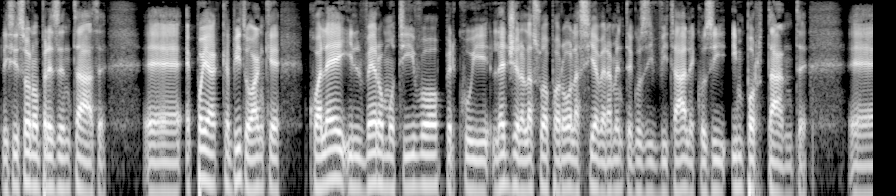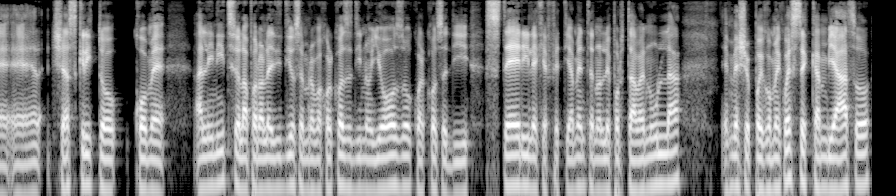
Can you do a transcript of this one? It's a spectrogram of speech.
gli si sono presentate eh, e poi ha capito anche qual è il vero motivo per cui leggere la sua parola sia veramente così vitale, così importante. Eh, eh, ci ha scritto come all'inizio la parola di Dio sembrava qualcosa di noioso, qualcosa di sterile che effettivamente non le portava nulla, e invece poi come questo è cambiato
